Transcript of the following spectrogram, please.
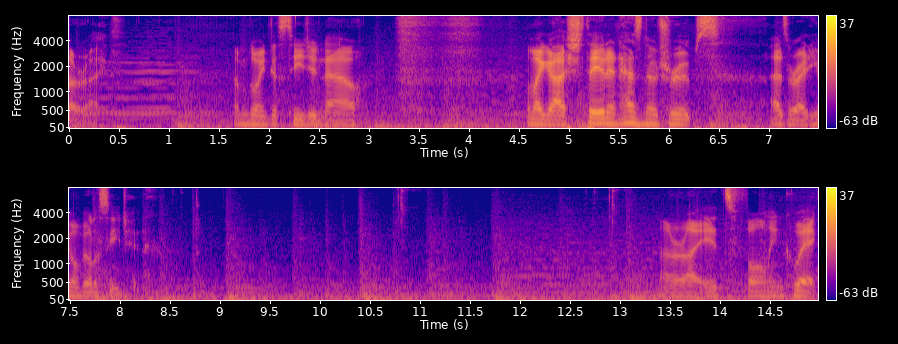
Alright. I'm going to siege it now. Oh my gosh, Theoden has no troops. That's right, he won't be able to siege it. Alright, it's falling quick.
